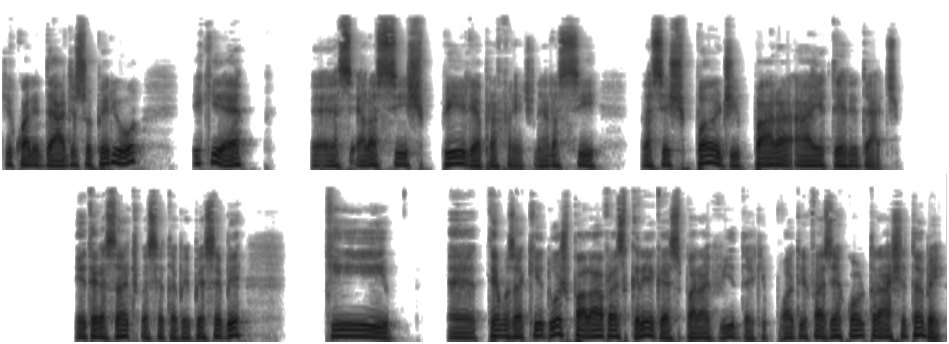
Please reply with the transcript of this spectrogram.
de qualidade superior e que é, é ela se espelha para frente, né? ela, se, ela se expande para a eternidade. É interessante você também perceber que é, temos aqui duas palavras gregas para a vida que podem fazer contraste também.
